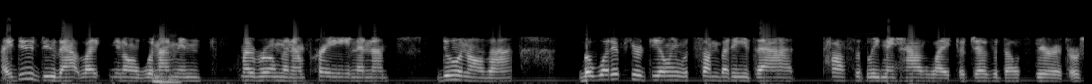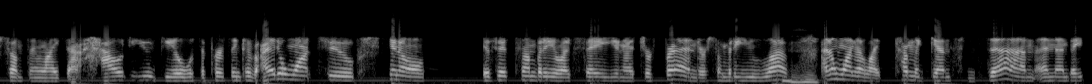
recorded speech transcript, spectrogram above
I do do that like you know when I'm in my room and I'm praying and I'm doing all that. But what if you're dealing with somebody that possibly may have like a Jezebel spirit or something like that? How do you deal with the person? Because I don't want to, you know, if it's somebody like say you know it's your friend or somebody you love mm-hmm. i don't want to like come against them and then they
